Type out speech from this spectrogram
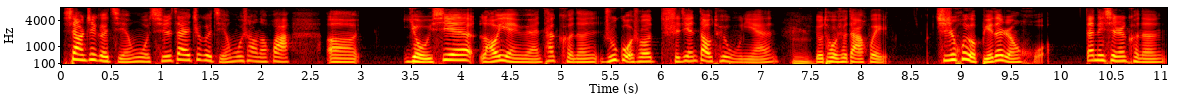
像这个节目，其实在这个节目上的话，呃，有一些老演员他可能如果说时间倒退五年，嗯有脱口秀大会，其实会有别的人火，但那些人可能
